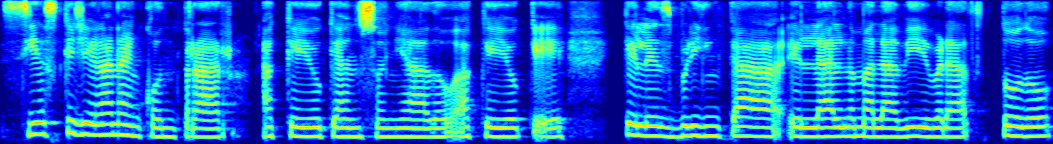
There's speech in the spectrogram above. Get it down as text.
si es que llegan a encontrar aquello que han soñado, aquello que, que les brinca el alma, la vibra, todo,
